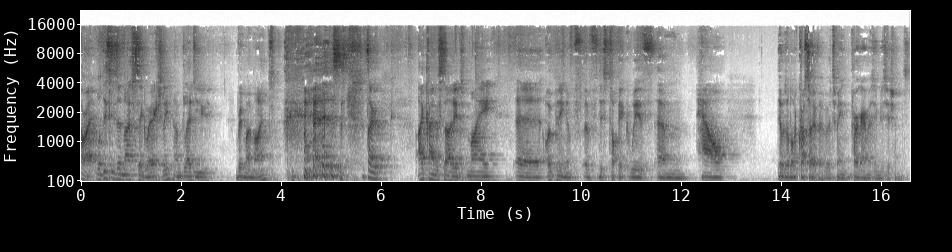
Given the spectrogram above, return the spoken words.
All right. Well, this is a nice segue, actually. I'm glad you read my mind. so, I kind of started my uh, opening of, of this topic with um, how there was a lot of crossover between programmers and musicians.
